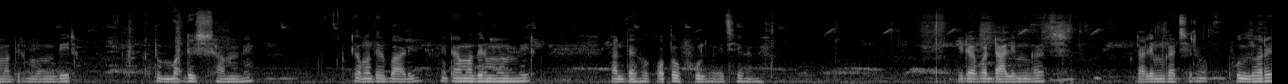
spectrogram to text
আমাদের মন্দির তো বাড়ির সামনে। এটা আমাদের বাড়ি এটা আমাদের মন্দির। আর দেখো কত ফুল হয়েছে এখানে। এটা আবার ডালিম গাছ। ডালিম গাছেরও ফুল ধরে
